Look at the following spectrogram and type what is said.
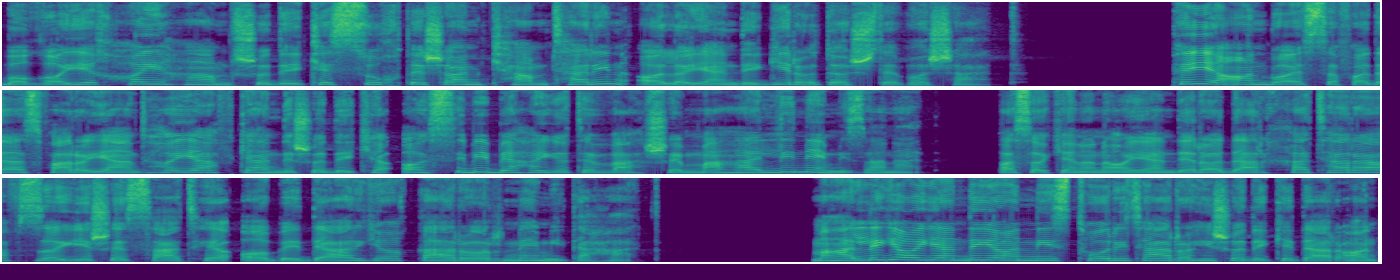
با قایق‌های حمل شده که سوختشان کمترین آلایندگی را داشته باشد. پی آن با استفاده از فرایندهای افکنده شده که آسیبی به حیات وحش محلی نمی‌زند و ساکنان آینده را در خطر افزایش سطح آب دریا قرار نمی دهد. محله آینده آن نیز طوری طراحی شده که در آن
